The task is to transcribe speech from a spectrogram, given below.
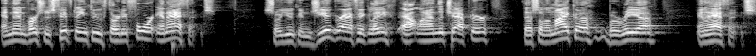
and then verses 15 through 34 in Athens. So you can geographically outline the chapter Thessalonica, Berea, and Athens.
